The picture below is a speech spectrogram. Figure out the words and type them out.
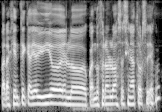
para gente que había vivido en lo. ¿Cuándo fueron los asesinatos del Zodiaco?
